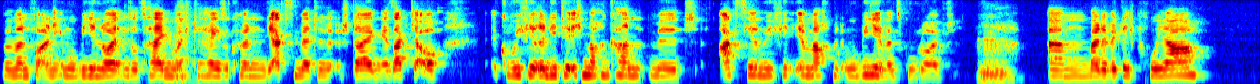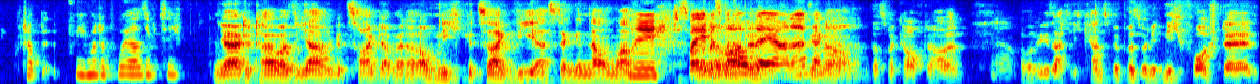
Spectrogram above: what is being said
wenn man vor allem Immobilienleuten so zeigen möchte, hey, so können die Aktienwerte steigen. Er sagt ja auch, guck, wie viel Rendite ich machen kann mit Aktien, wie viel ihr macht mit Immobilien, wenn es gut läuft. Mhm. Ähm, weil der wirklich pro Jahr, ich glaube, wie macht er pro Jahr? 70? Ja, er hatte teilweise Jahre gezeigt, aber er hat halt auch nicht gezeigt, wie er es denn genau macht. Nee, das war Also das da war verkauft dann- er ja, ne? Genau, das verkauft er halt. Ja. Aber wie gesagt, ich kann es mir persönlich nicht vorstellen,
